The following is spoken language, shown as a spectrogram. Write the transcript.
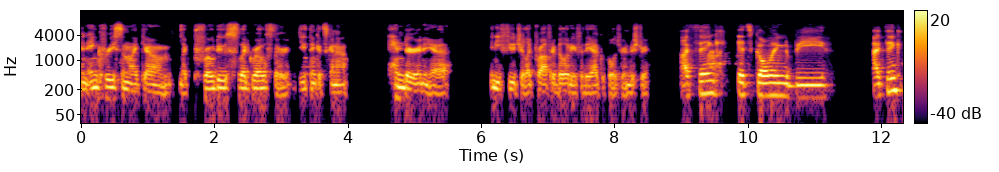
an increase in like um like produce like growth, or do you think it's gonna hinder any uh any future like profitability for the agriculture industry? I think it's going to be. I think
